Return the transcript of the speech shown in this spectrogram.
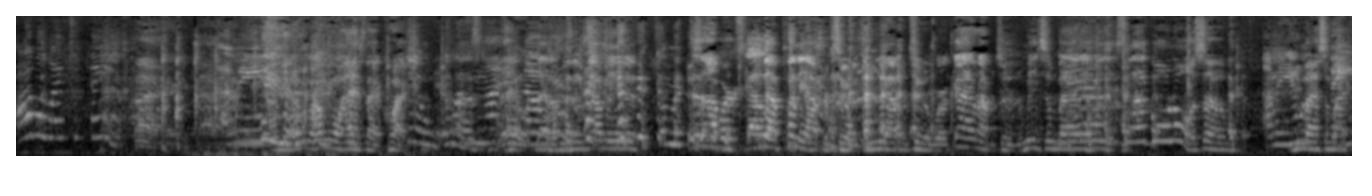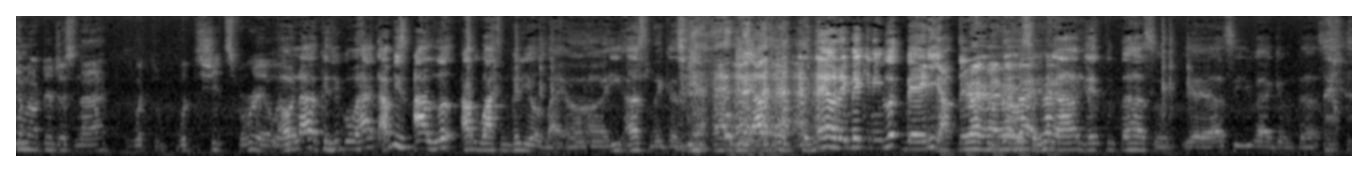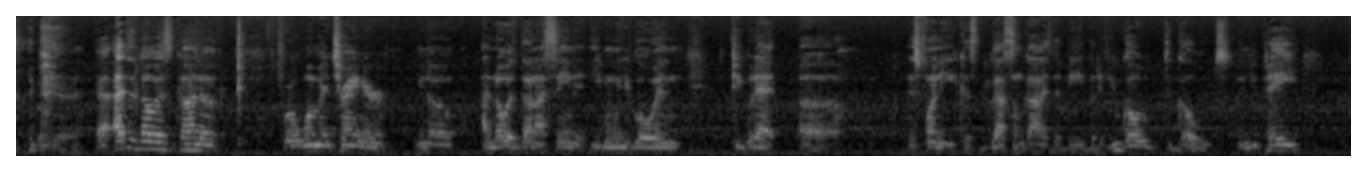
I would like to think. All right, all right. I mean- I mean, I'm, I'm gonna ask that question. It was not- That- no. that- I mean, I mean, it- Come into it's the oppor- workout. you got plenty of opportunities. You got opportunity to work out, an opportunity to meet somebody. I mean, there's a lot going on. So I mean, you, you, might have somebody think, coming out there just not with the, with the shits for real. Oh no, cause you gonna have to. I be, I look, I be watching videos like, uh huh, he hustling, cause he, he out there. Cause now they making him look bad. He out there, Right, right, you know, right, so you gotta get with the hustle. Yeah, I see you gotta get with the hustle. But yeah, I I just know it's kind of for a woman trainer. You know, I know it's done. I seen it. Even when you go in, people that uh, it's funny because you got some guys that be, but if you go to goats and you pay,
